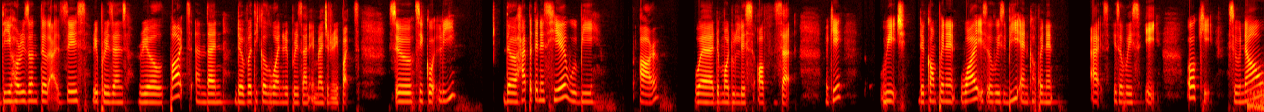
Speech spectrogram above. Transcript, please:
the horizontal axis represents real parts and then the vertical one represent imaginary parts. So consequently, the hypotenuse here will be R where the modulus of Z. Okay, which the component y is always b and component x is always a. Okay, so now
